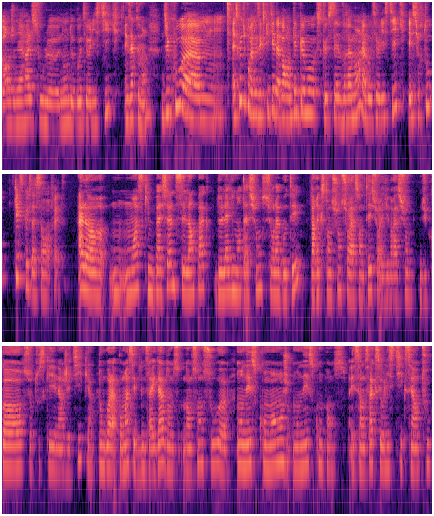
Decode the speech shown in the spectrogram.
en général sous le nom de beauté holistique. Exactement. Du coup, est-ce que tu pourrais nous expliquer d'abord en quelques mots ce que c'est vraiment la beauté holistique et surtout qu'est-ce que ça sent en fait? Alors, moi, ce qui me passionne, c'est l'impact de l'alimentation sur la beauté, par extension sur la santé, sur la vibration du corps, sur tout ce qui est énergétique. Donc voilà, pour moi, c'est de l'inside out dans, le sens où euh, on est ce qu'on mange, on est ce qu'on pense. Et c'est en ça que c'est holistique, c'est un tout.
